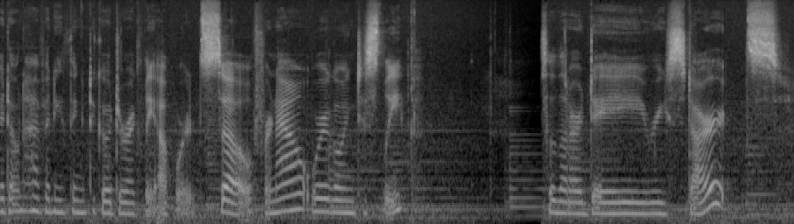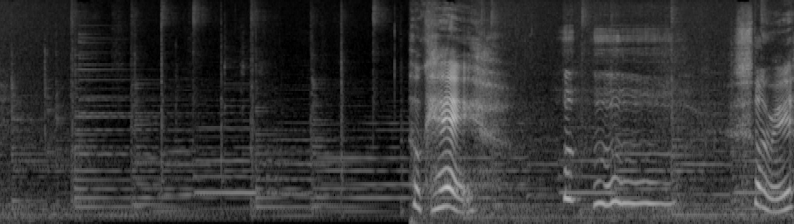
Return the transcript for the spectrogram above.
I don't have anything to go directly upwards. So for now, we're going to sleep so that our day restarts. Okay. Sorry.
